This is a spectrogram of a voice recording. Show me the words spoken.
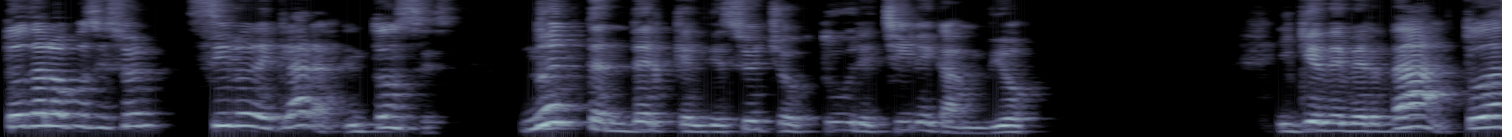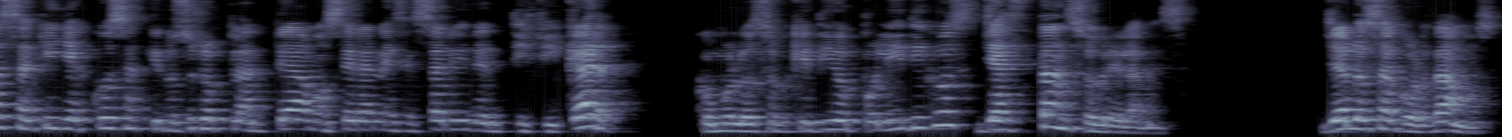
toda la oposición sí lo declara. Entonces, no entender que el 18 de octubre Chile cambió y que de verdad todas aquellas cosas que nosotros planteábamos era necesario identificar como los objetivos políticos ya están sobre la mesa. Ya los acordamos.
